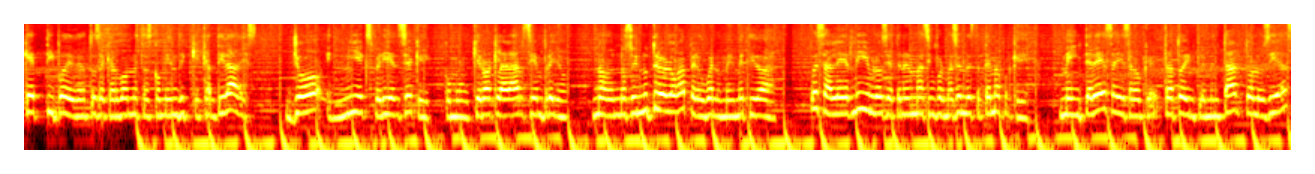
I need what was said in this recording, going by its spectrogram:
qué tipo de hidratos de carbono estás comiendo y qué cantidades. Yo, en mi experiencia, que como quiero aclarar siempre, yo no, no soy nutrióloga, pero bueno, me he metido a, pues, a leer libros y a tener más información de este tema porque me interesa y es algo que trato de implementar todos los días.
